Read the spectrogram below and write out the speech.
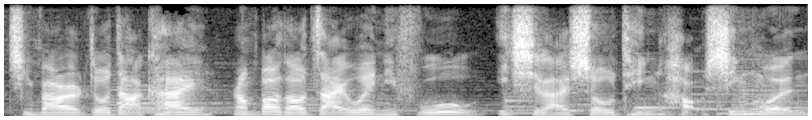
请把耳朵打开，让报道仔为你服务，一起来收听好新闻。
